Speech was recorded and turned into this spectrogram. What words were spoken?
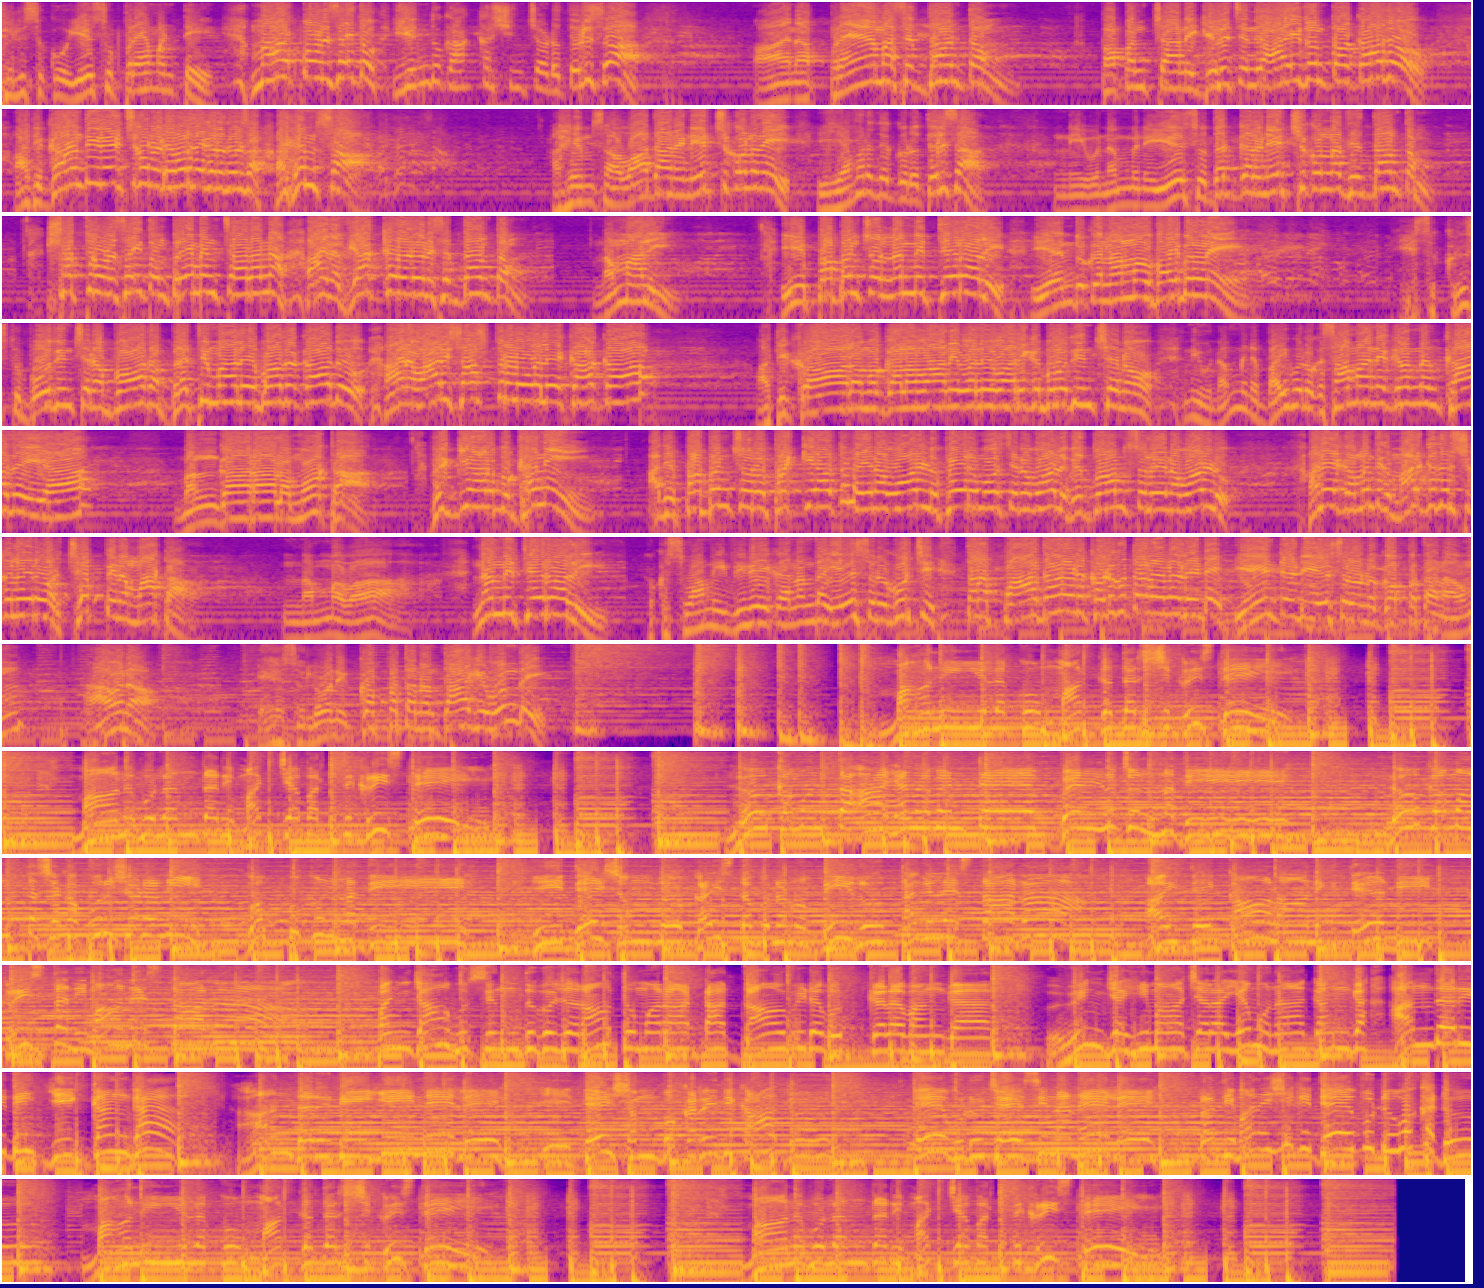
తెలుసుకో యేసు ప్రేమ అంటే మహాత్ముడు సైతం ఎందుకు ఆకర్షించాడో తెలుసా? ఆయన ప్రేమ సిద్ధాంతం. ప్రపంచాన్ని గెలిచింది ఆయుధంతో కాదు అది గాంధీ నేర్చుకున్నాడు. ఎవరి దగ్గర తెలుసా? అహింస. అహింస వాదాన్ని నేర్చుకున్నది ఎవరి దగ్గర తెలుసా? నీవు నమ్మిన యేసు దగ్గర నేర్చుకున్న సిద్ధాంతం. శత్రువును సైతం ప్రేమించాలన్న ఆయన వ్యాఖ్యలలోని సిద్ధాంతం. నమ్మాలి. ఈ ప్రపంచం నమ్మి తీరాలి. ఎందుకు నమ్మవు బైబిల్ని? యేసుక్రీస్తు బోధించిన బోధ బ్రతిమాలే బోధ కాదు. ఆయన వారి శాస్త్రుల వలె కాక అధికారము గలవాని వలె వారికి బోధించను. నీవు నమ్మిన బైబిల్ ఒక సామాన్య గ్రంథం కాదయ్యా. బంగారాల మూట విజ్ఞానపు ఘని. అది ప్రపంచంలో ప్రఖ్యాతులైన వాళ్ళు పేరు మోసిన వాళ్ళు విద్వాంసులైన వాళ్ళు అనేక మందికి మార్గదర్శకులైన వారు చెప్పిన మాట. నమ్మవా? నమ్మి తీరాలి. ఒక స్వామి వివేకానంద యేసును గూర్చి తన పాదాలను కడుగుతానన్నాడంటే ఏంటండి యేసులోని గొప్పతనం? అవునా? యేసులోని గొప్పతనం దాగి ఉంది. మహనీయులకు మార్గదర్శి క్రీస్తే మానవులందరి మధ్యవర్తి క్రీస్తే. సింధు గుజరాత్ మరాఠా ద్రావిడ ఉత్కల వంగ. వింజ హిమాచల యమున గంగ. అందరిది ఈ గంగ. అందరిది ఈ నేలే. ఈ దేశం ఒకరిది కాదు. దేవుడు చేసిన నేలే. ప్రతి మనిషికి దేవుడు ఒకడు. మహనీయులకు మార్గదర్శి క్రీస్తే. మానవులందరి మధ్యవర్తి క్రీస్తే.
